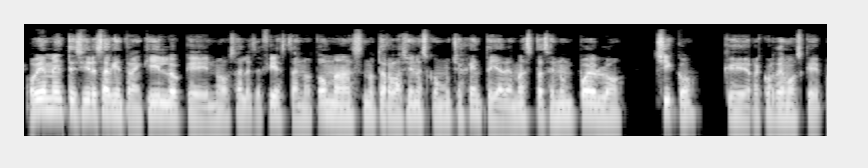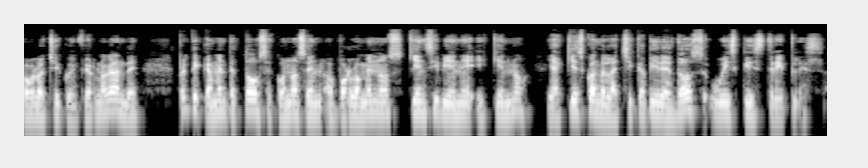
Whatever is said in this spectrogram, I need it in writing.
obviamente si eres alguien tranquilo, que no sales de fiesta, no tomas, no te relacionas con mucha gente y además estás en un pueblo chico, que recordemos que pueblo chico, infierno grande, prácticamente todos se conocen o por lo menos quién sí viene y quién no. Y aquí es cuando la chica pide dos whiskies triples.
